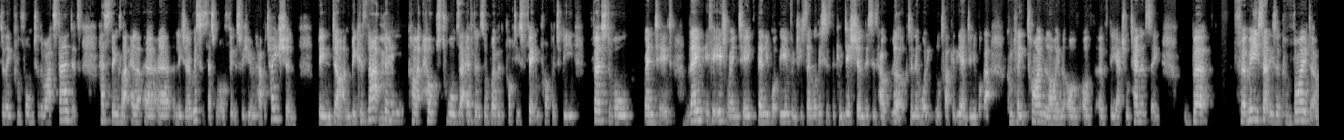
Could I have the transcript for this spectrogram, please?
Do they conform to the right standards? Has things like a, a, a Legionnaire risk assessment or fitness for human habitation been done because that mm. then kind of helps towards that evidence of whether the property is fit and proper to be first of all rented. Then if it is rented then you've got the inventory. Say well this is the condition this is how it looked and then what it looks like at the end and you've got that complete timeline of, of, of the actual tenancy. But for me certainly as a provider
